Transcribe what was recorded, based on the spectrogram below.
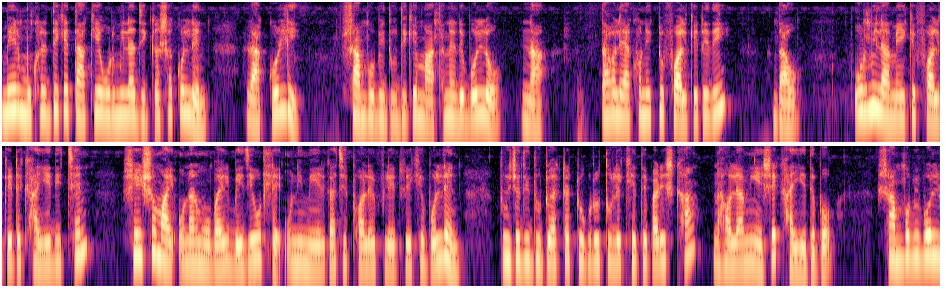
মেয়ের মুখের দিকে তাকিয়ে উর্মিলা জিজ্ঞাসা করলেন রাগ করলি? শাম্ভবী দুদিকে মাথা নেড়ে বলল, না। তাহলে এখন একটু ফল কেটে দিই? দাও। উর্মিলা মেয়েকে ফল কেটে খাইয়ে দিচ্ছেন। সেই সময় ওনার মোবাইল বেজে উঠলে উনি মেয়ের কাছে ফলের প্লেট রেখে বললেন, তুই যদি দুটো একটা টুকরো তুলে খেতে পারিস খা নাহলে আমি এসে খাইয়ে দেব। শাম্ভবী বলল,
